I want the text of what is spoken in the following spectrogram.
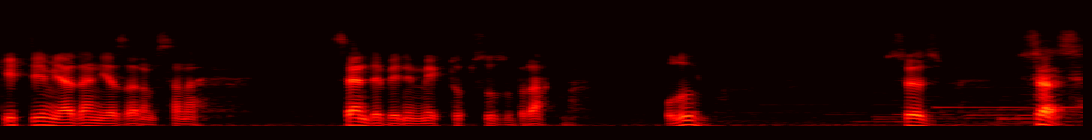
Gittiğim yerden yazarım sana. Sen de beni mektupsuz bırakma. Olur mu? Söz mü? Söz.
